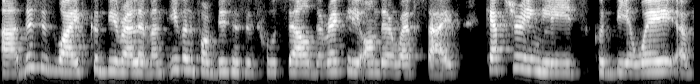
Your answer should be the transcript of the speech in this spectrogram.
Uh, this is why it could be relevant even for businesses who sell directly on their website. Capturing leads could be a way of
